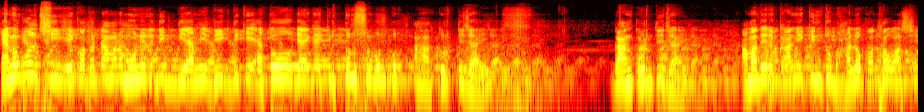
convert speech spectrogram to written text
কেন বলছি? এই কথাটা আমার মনের দিক দিয়ে, আমি দিক দিকে এত জায়গায় কীর্তন শ্রবণ করতে যাই, গান করতে যাই, আমাদের কানে কিন্তু ভালো কথাও আসে,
